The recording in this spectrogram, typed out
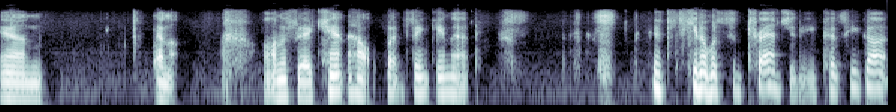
and and honestly, I can't help but thinking that it's, you know, it's a tragedy because he got,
